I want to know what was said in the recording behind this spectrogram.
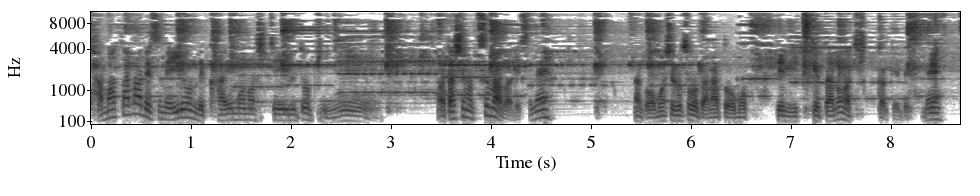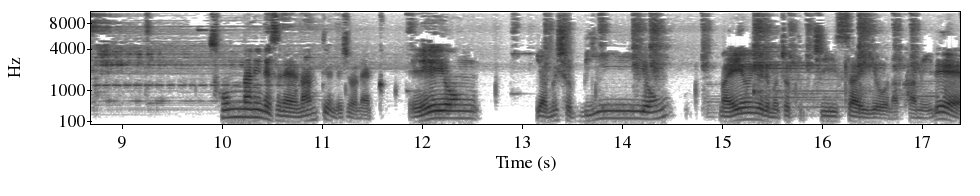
たまたまですね、イオンで買い物しているときに、私の妻がですね、なんか面白そうだなと思って見つけたのがきっかけですね。そんなにですね、なんて言うんでしょうね。A4、いや、むしろ B4? まあ A4 よりもちょっと小さいような紙で、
